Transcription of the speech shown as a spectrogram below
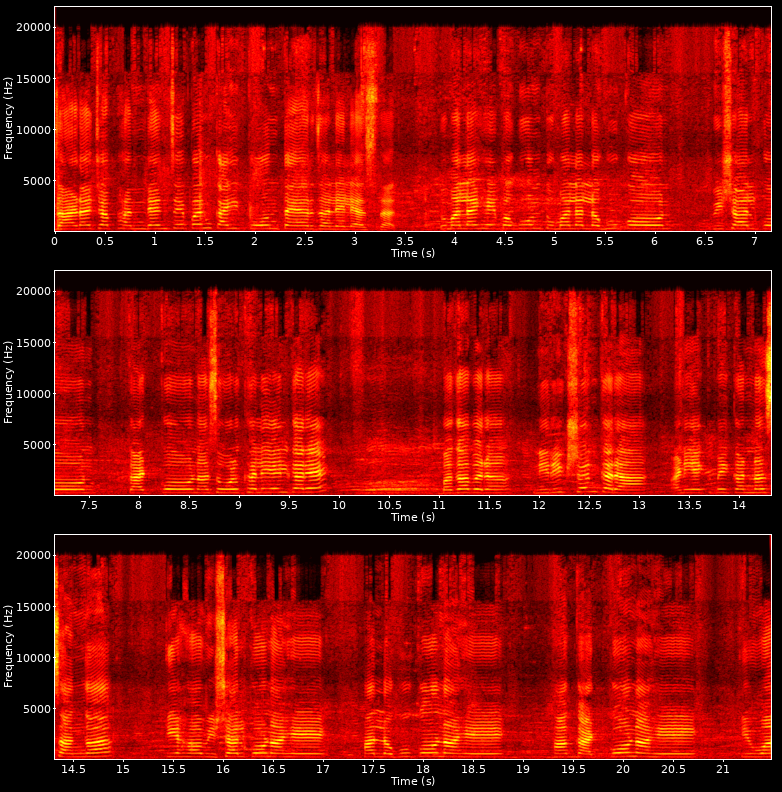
झाडाच्या फांद्यांचे पण काही कोण तयार झालेले असतात. तुम्हाला हे बघून तुम्हाला लघु कोण विशाल कोण काटकोण असं ओळखायला येईल का रे? बघा बरं निरीक्षण करा आणि एकमेकांना सांगा की हा विशाल कोण आहे हा लघु कोण आहे हा काटकोण आहे किंवा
